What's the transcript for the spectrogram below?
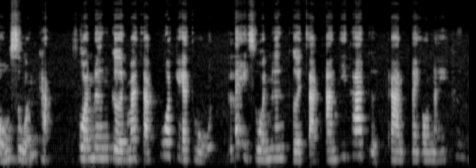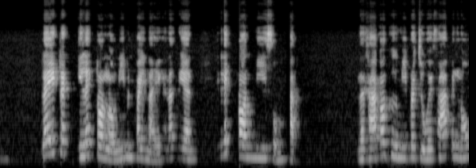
องส่วนค่ะ ส่วนหนึ่งเกิดมาจากขั้วแคโทดและอีกส่วนหนึ่งเกิดจากการที่ธาตุเกิดการ ionize ขึ้น และอิเล็กตรอนเหล่านี้มันไปไหนคะนักเรียน อิเล็กตรอนมีสมบัตินะคะ ก็คือมีประจุไฟฟ้าเป็นลบ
